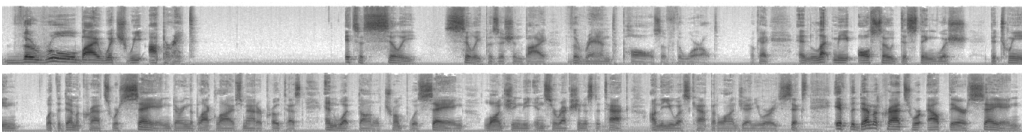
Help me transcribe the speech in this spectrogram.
the rule by which we operate. It's a silly, silly position by the Rand Pauls of the world. Okay? And let me also distinguish between what the Democrats were saying during the Black Lives Matter protest and what Donald Trump was saying launching the insurrectionist attack on the U.S. Capitol on January 6th. If the Democrats were out there saying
